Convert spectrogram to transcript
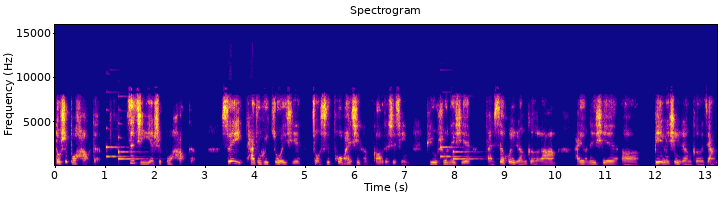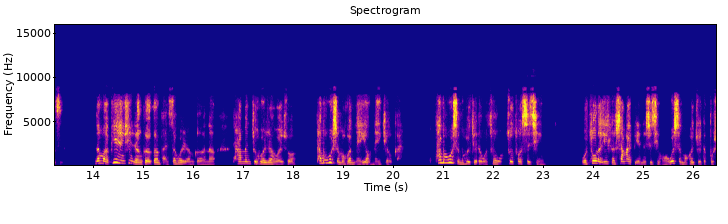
都是不好的，自己也是不好的，所以他就会做一些总是破坏性很高的事情，譬如说那些反社会人格啦，还有那些呃。边缘性人格这样子，那么边缘性人格跟反社会人格呢？他们就会认为说，他们为什么会没有内疚感？他们为什么会觉得我做做错事情？我做了一个伤害别人的事情，我为什么会觉得不是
